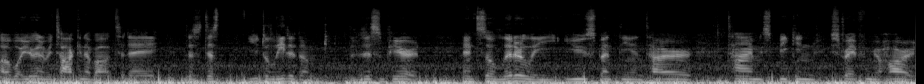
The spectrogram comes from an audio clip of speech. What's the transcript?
uh, what you're going to be talking about today. Just, just you deleted them. They disappeared. And so literally, you spent the entire time speaking straight from your heart,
